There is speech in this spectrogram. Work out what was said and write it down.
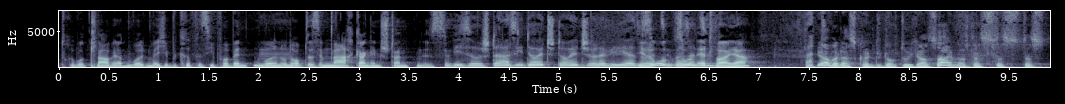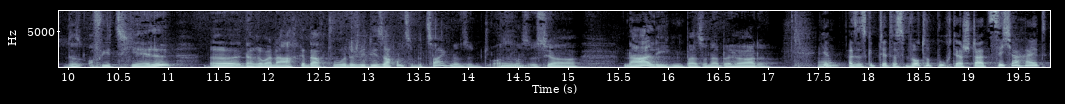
darüber klar werden wollten, welche Begriffe sie verwenden wollen, oder ob das im Nachgang entstanden ist. Wie so Stasi, Deutsch, Deutsch oder wie er So, so in etwa, ja. Ja, aber das könnte doch durchaus sein, also dass, dass, dass, dass offiziell äh, darüber nachgedacht wurde, wie die Sachen zu bezeichnen sind. Also das ist ja naheliegend bei so einer Behörde. Ja, Also es gibt ja das Wörterbuch der Staatssicherheit,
